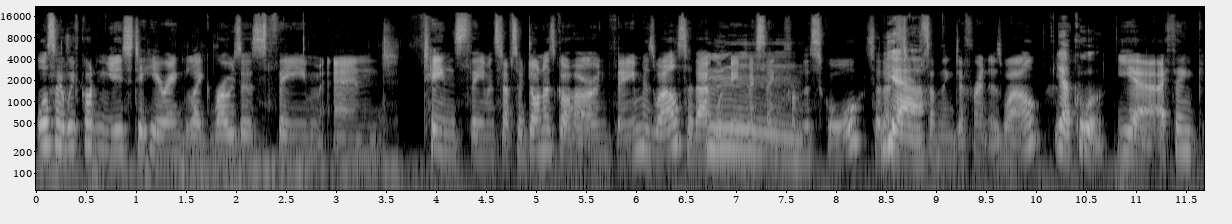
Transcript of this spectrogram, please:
also we've gotten used to hearing like Rose's theme and Teen's theme and stuff. So Donna's got her own theme as well, so that would be missing from the score. So that's Yeah. something different as well. Yeah, cool. Yeah, I think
